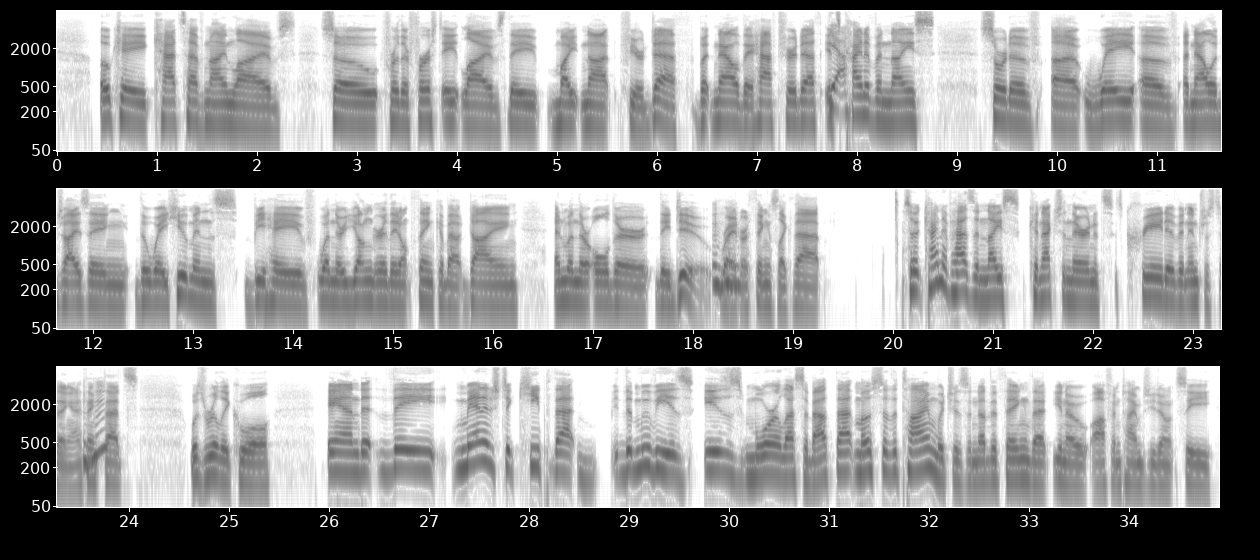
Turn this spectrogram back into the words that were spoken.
okay, cats have nine lives, so for their first eight lives they might not fear death, but now they have to fear death. It's Yeah. kind of a nice sort of uh, way of analogizing the way humans behave when they're younger they don't think about dying and when they're older they do right or things like that. So it kind of has a nice connection there and it's, it's creative and interesting i think that's was really cool. And they managed to keep that the movie is is more or less about that most of the time which is another thing that you know oftentimes you don't see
